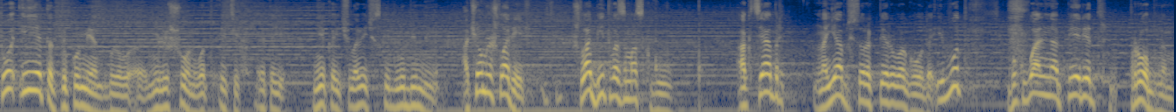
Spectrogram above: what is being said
то и этот документ был э, не лишен вот этих, этой некой человеческой глубины. О чем же шла речь? Шла битва за Москву. Октябрь, ноябрь 41 года. И вот буквально перед пробным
